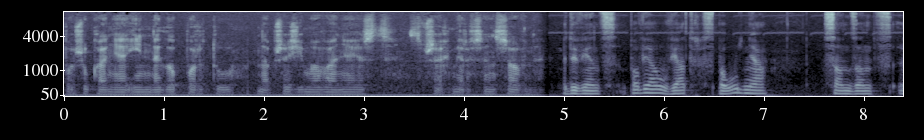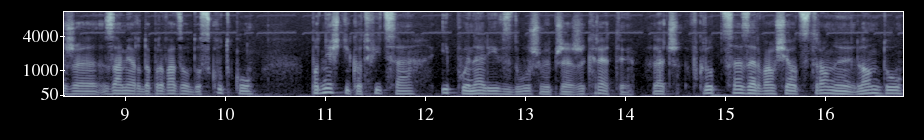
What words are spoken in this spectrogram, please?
poszukanie innego portu na przezimowanie jest z wszechmiar sensowne. Gdy więc powiał wiatr z południa, sądząc, że zamiar doprowadzał do skutku, podnieśli kotwicę i płynęli wzdłuż wybrzeży Krety. Lecz wkrótce zerwał się od strony lądu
